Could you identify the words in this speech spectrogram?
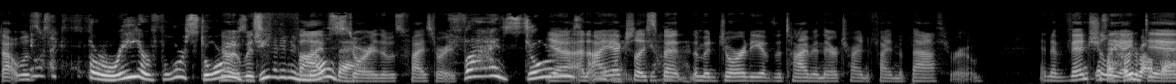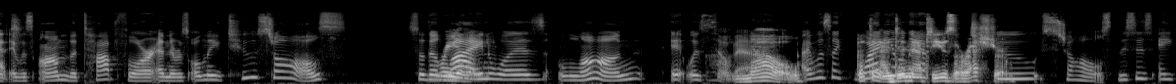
That was, It was like three or four stories. no, it was Gee, I didn't even five know that. stories. It was five stories. Five stories. Yeah, and Oh I actually God. spent the majority of the time in there trying to find the bathroom. And eventually heard I, about did. that. It was on the top floor and there was only two stalls. So the Really? line was long. It was so Oh, bad. no. I was like, Good why thing do I didn't have to use the restroom. two stalls? This is a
